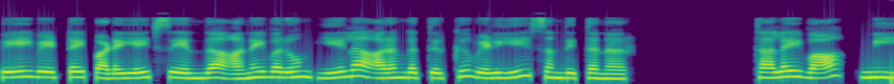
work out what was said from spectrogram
பேய் வேட்டை படையைச் சேர்ந்த அனைவரும் ஏல அரங்கத்திற்கு வெளியே சந்தித்தனர். தலைவா நீ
